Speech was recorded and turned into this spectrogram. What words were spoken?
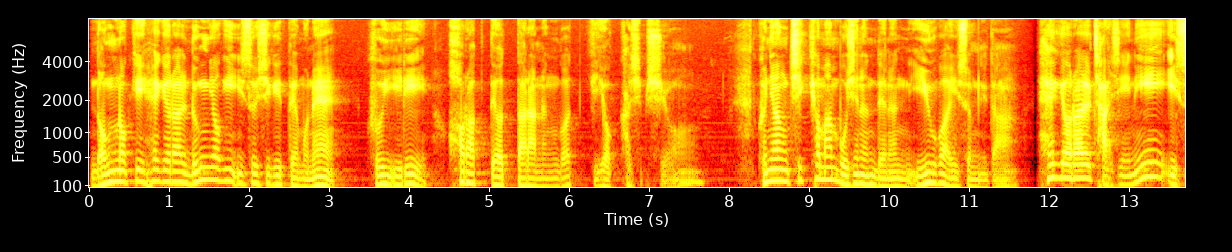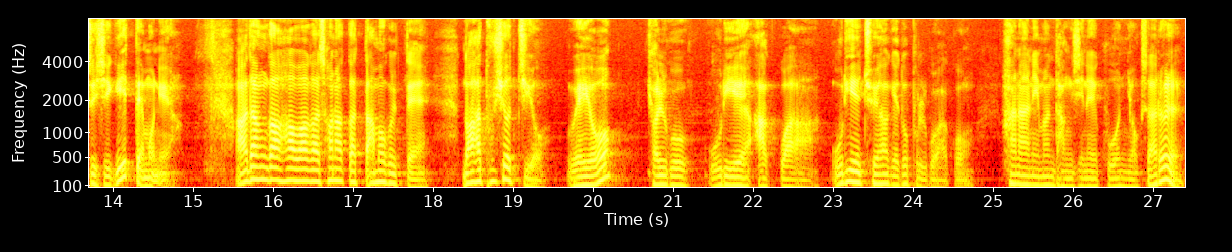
넉넉히 해결할 능력이 있으시기 때문에 그 일이 허락되었다라는 것 기억하십시오. 그냥 지켜만 보시는 데는 이유가 있습니다. 해결할 자신이 있으시기 때문이에요. 아담과 하와가 선악과 따먹을 때 놔두셨지요. 왜요? 결국 우리의 악과 우리의 죄악에도 불구하고 하나님은 당신의 구원 역사를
